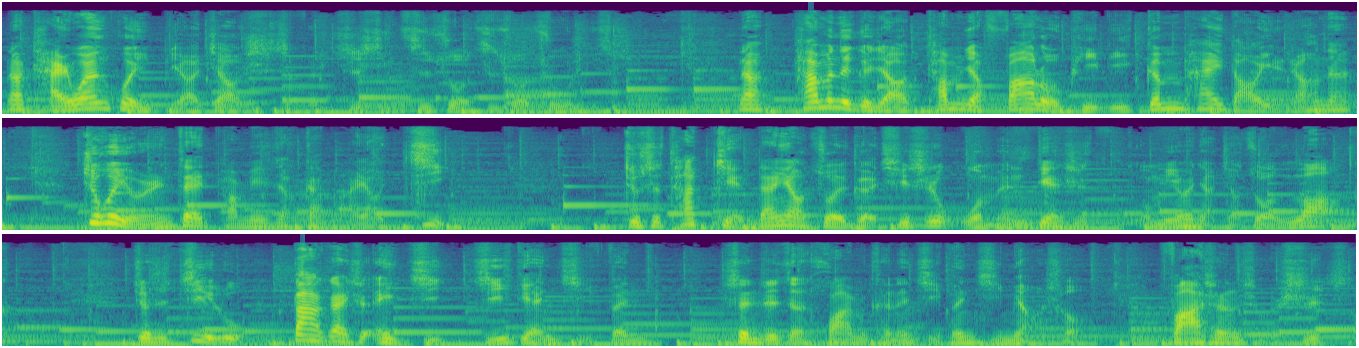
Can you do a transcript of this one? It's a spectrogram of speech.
那台湾会比较叫什么执行制作、制作助理什么，那他们那个叫他们叫 follow PD 跟拍导演，然后呢，就会有人在旁边要干嘛要记。就是他简单要做一个，其实我们电视我们一般讲叫做 log，就是记录，大概是哎几几点几分，甚至这画面可能几分几秒的时候发生了什么事情，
